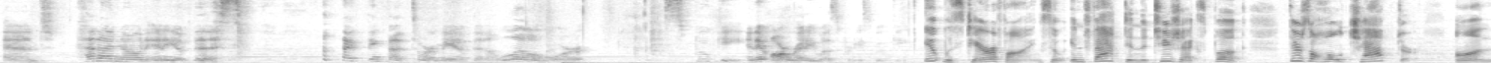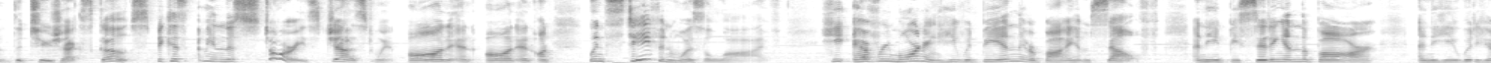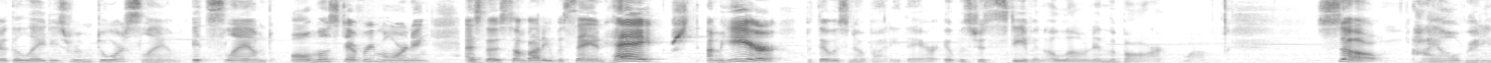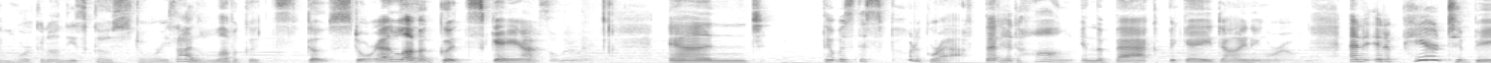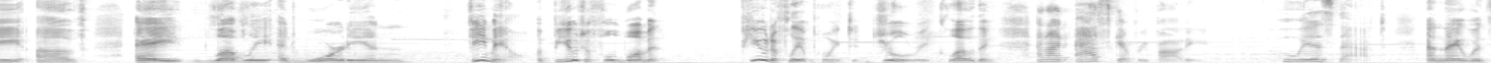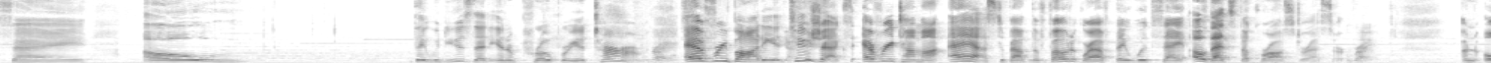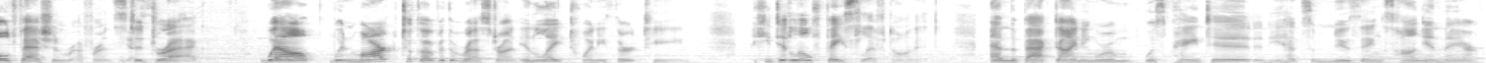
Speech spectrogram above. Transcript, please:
And had I known any of this, I think that tour may have been a little more spooky, and it already was pretty spooky. It was terrifying. So, in fact, in the Tujague's book, there's a whole chapter on the Tujague's ghosts because, I mean, the stories just went on and on and on. When Stephen was alive, he every morning he would be in there by himself and he'd be sitting in the bar and he would hear the ladies' room door slam. It slammed almost every morning as though somebody was saying, Hey, I'm here. But there was nobody there. It was just Stephen alone in the bar. Wow. So, I already am working on these ghost stories. I love a good ghost story. I love a good scare. Absolutely. And there was this photograph that had hung in the back Begué dining room. And it appeared to be of a lovely Edwardian female, a beautiful woman, beautifully appointed jewelry, clothing. And I'd ask everybody, who is that? And they would say, oh, they would use that inappropriate term. Right. Everybody at Yes. Tujague's, every time I asked about the mm-hmm. photograph, they would say, oh, that's the cross dresser Right. an old fashioned reference to drag. Well, when Mark took over the restaurant in late 2013, he did a little facelift on it. And the back dining room was painted, and he had some new things hung in there.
